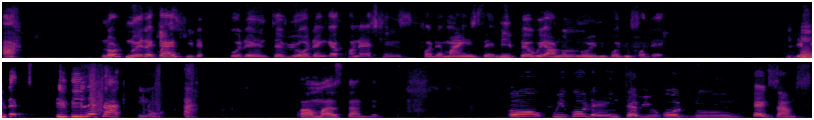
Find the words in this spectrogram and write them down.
Ah, not knowing the guys who they go the interview or then get connections for the mines there. Me pay way, I don't know anybody for that. If let if he let her, you know. Ah. One man standing. So we go the interview, go do exams.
